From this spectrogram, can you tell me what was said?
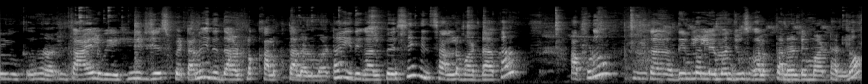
ఇంకా ఇంకా ఆయిల్ హీట్ చేసి పెట్టాను. ఇది దాంట్లో కలుపుతాను అనమాట ఇది కలిపేసి ఇది చల్లబడ్డాక అప్పుడు ఇంకా దీంట్లో లెమన్ జ్యూస్ కలుపుతానండి మటన్లో.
